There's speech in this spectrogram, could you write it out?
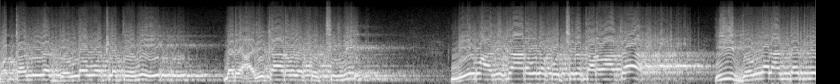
మొత్తం మీద దొంగ ఓట్లతోని మరి అధికారంలోకి వచ్చింది. మేము అధికారంలోకి వచ్చిన తర్వాత ఈ దొంగలందరినీ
